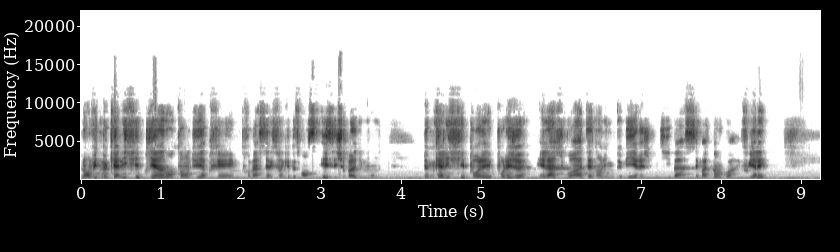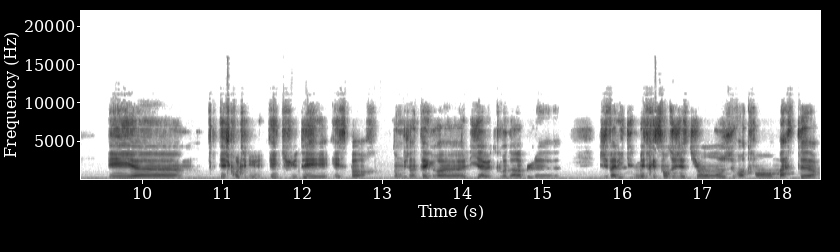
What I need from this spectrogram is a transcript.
l'envie de me qualifier, bien entendu, après une première sélection équipe de France et ces championnats du monde, de me qualifier pour les, pour les Jeux. Et là, je vois tête en ligne de mire et je me dis, bah, c'est maintenant, quoi, il faut y aller. Et, euh, et je continue, études et, et sport. Donc, j'intègre euh, l'IAE de Grenoble, euh, je valide une maîtrise de gestion, je rentre en master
